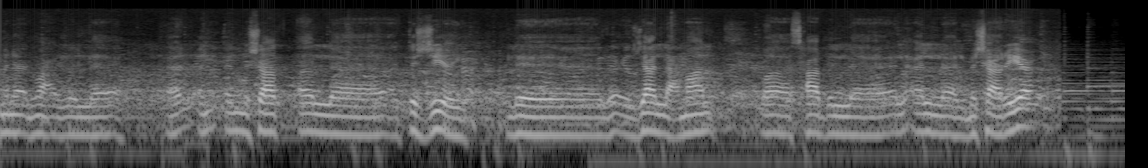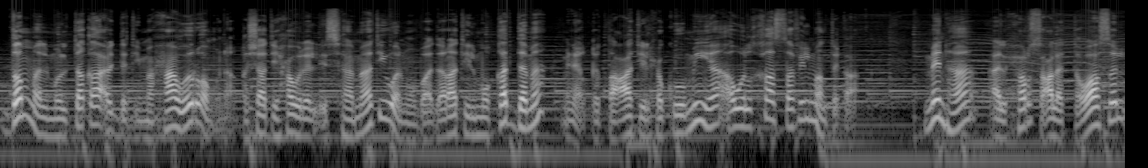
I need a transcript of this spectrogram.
من أنواع النشاط التشجيعي لرجال الأعمال. وأصحاب المشاريع. ضم الملتقى عدة محاور ومناقشات حول الإسهامات والمبادرات المقدمة من القطاعات الحكومية أو الخاصة في المنطقة. منها الحرص على التواصل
